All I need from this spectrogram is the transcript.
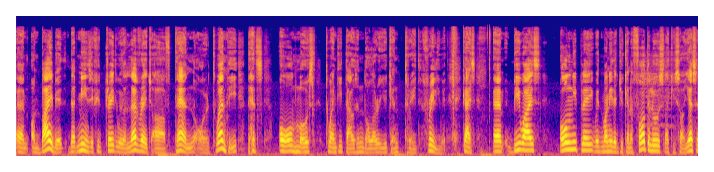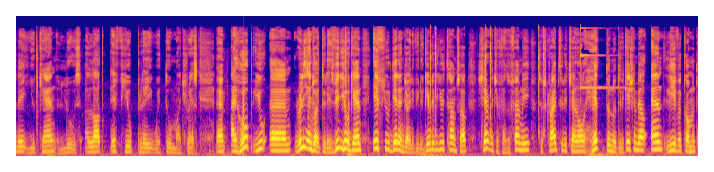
um, on Bybit, that means if you trade with a leverage of 10 or 20, that's almost $20,000 you can trade freely with. Guys, um, be wise, only play with money that you can afford to lose, like you saw yesterday, you can lose a lot if you play with too much risk. Um, I hope you um, really enjoyed today's video again. If you did enjoy the video, give the video a thumbs up, share it with your friends and family, subscribe to the channel, hit the notification bell, and leave a comment.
